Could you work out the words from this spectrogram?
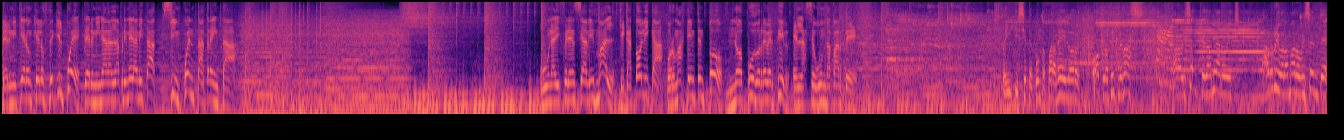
permitieron que los de Quilpue terminaran la primera mitad 50-30. Una diferencia abismal que Católica, por más que intentó, no pudo revertir en la segunda parte. 27 puntos para Naylor. Otro triple más para Vicente Damianovich. Arriba la mano Vicente.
